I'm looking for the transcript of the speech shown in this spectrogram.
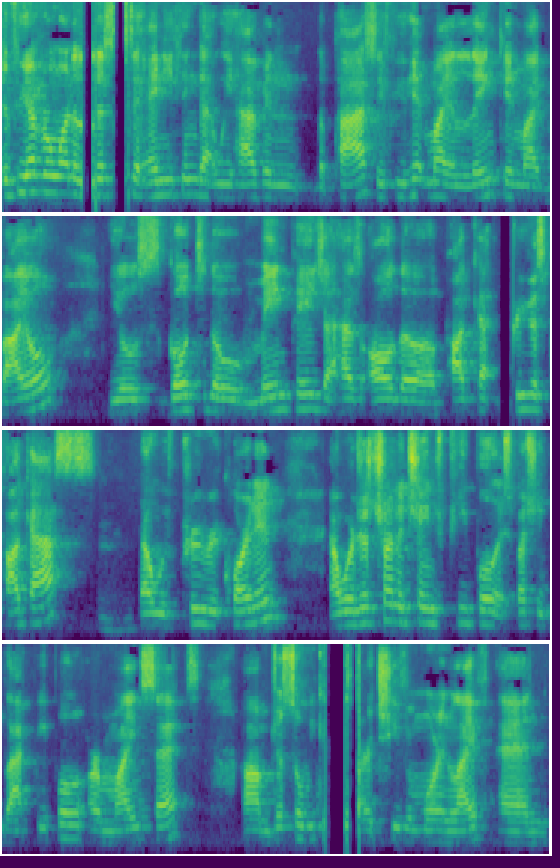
if you ever want to listen to anything that we have in the past, if you hit my link in my bio, you'll go to the main page that has all the podcast previous podcasts mm-hmm. that we've pre-recorded, and we're just trying to change people, especially Black people, our mindset, um, just so we can start achieving more in life and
